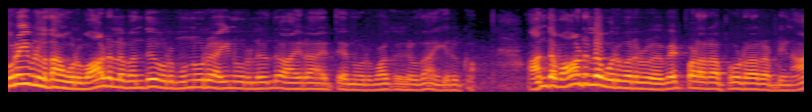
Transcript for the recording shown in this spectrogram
குறைவில் தான் ஒரு வார்டில் வந்து ஒரு முந்நூறு ஐநூறுலேருந்து ஆயிரம் ஆயிரத்தி இரநூறு வாக்குகள் தான் இருக்கும். அந்த வார்டில் ஒருவர் வேட்பாளராக போடுறார் அப்படின்னா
